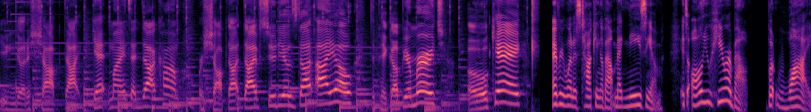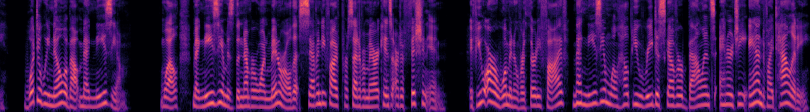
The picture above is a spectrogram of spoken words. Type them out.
you can go to shop.getmindset.com or shop.divestudios.io to pick up your merch. Okay. Everyone is talking about magnesium. It's all you hear about. But why? What do we know about magnesium? Well, magnesium is the number one mineral that 75% of Americans are deficient in. If you are a woman over 35, magnesium will help you rediscover balance, energy, and vitality.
